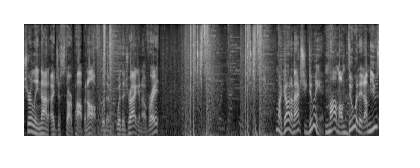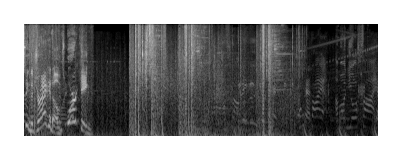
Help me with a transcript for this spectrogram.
Surely not. I just start popping off with a with a Dragunov, right? Oh my god, I'm actually doing it. Mom, I'm doing it. I'm using the Dragunov. It's working. I'm on your side.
